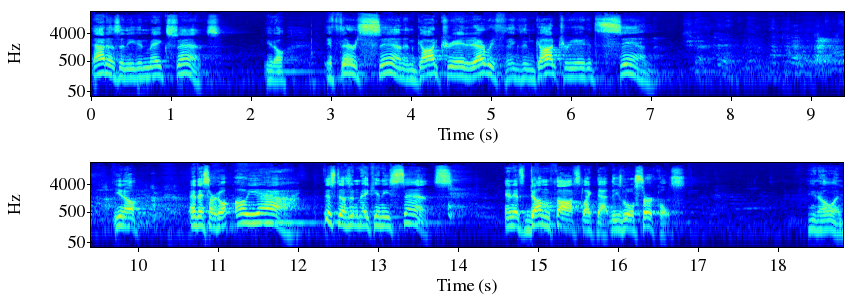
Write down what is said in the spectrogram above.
that doesn't even make sense. You know, if there's sin and God created everything, then God created sin. You know, and they start going, oh yeah, this doesn't make any sense. And it's dumb thoughts like that, these little circles. You know, and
